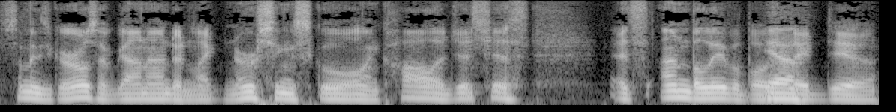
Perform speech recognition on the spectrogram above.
some of these girls have gone on to like nursing school and college. It's just it's unbelievable Yeah. what they do.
